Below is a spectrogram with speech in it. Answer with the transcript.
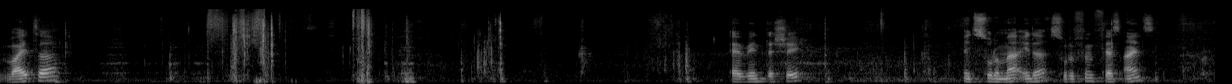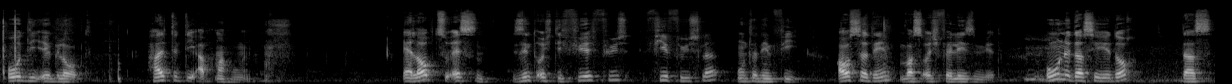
Weiter. erwähnt der Sheikh in Surah Ma'idah, Surah 5, Vers 1, O die ihr glaubt, haltet die Abmachungen. Erlaubt zu essen sind euch die Vierfüß Vierfüßler unter dem Vieh, außer dem, was euch verlesen wird, ohne dass ihr jedoch das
